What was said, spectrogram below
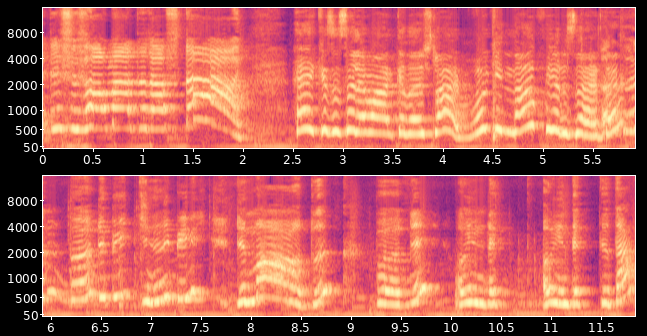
Herkese selam arkadaşlar. Herkese selam arkadaşlar. Bugün ne yapıyoruz Erdem? Bakın böyle bir yeni bir dima aldık. Böyle oyuncak, oyuncakçıdan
